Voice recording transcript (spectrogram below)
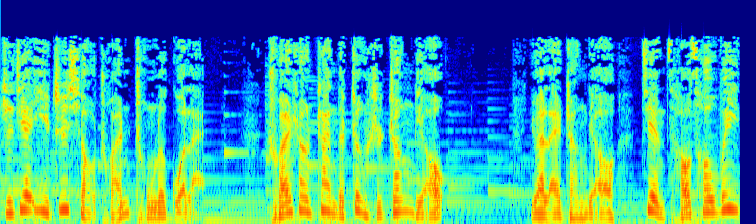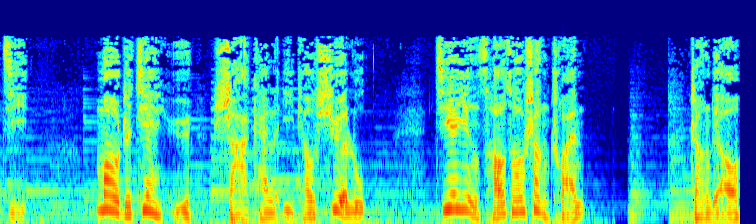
只见一只小船冲了过来，船上站的正是张辽。原来张辽见曹操危急，冒着箭雨杀开了一条血路，接应曹操上船。张辽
